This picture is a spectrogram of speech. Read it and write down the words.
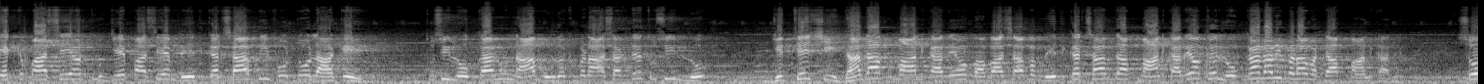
ਇੱਕ ਪਾਸੇ ਔਰ ਦੂਜੇ ਪਾਸੇ ਅੰਬੇਦਕਰ ਸਾਹਿਬ ਦੀ ਫੋਟੋ ਲਾ ਕੇ ਤੁਸੀਂ ਲੋਕਾਂ ਨੂੰ ਨਾ ਮੂਰਖ ਬਣਾ ਸਕਦੇ ਹੋ, ਤੁਸੀਂ ਜਿੱਥੇ ਸ਼ਹੀਦਾਂ ਦਾ ਅਪਮਾਨ ਕਰ ਰਹੇ ਹੋ, ਬਾਬਾ ਸਾਹਿਬ ਅੰਬੇਦਕਰ ਸਾਹਿਬ ਦਾ ਅਪਮਾਨ ਕਰ ਰਹੇ ਹੋ, ਉੱਥੇ ਲੋਕਾਂ ਦਾ ਵੀ ਬੜਾ ਵੱਡਾ ਅਪਮਾਨ ਕਰ ਰਹੇ ਹੋ। ਸੋ,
